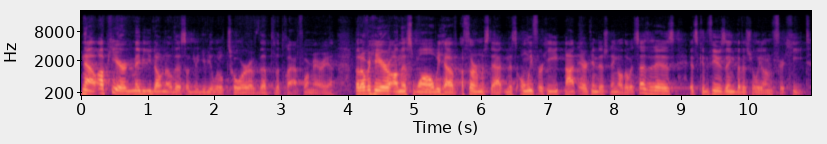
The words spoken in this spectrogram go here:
Now, up here, maybe you don't know this, I'm going to give you a little tour of the, the platform area. But over here on this wall, we have a thermostat, and it's only for heat, not air conditioning, although it says it is. It's confusing, but it's really only for heat.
